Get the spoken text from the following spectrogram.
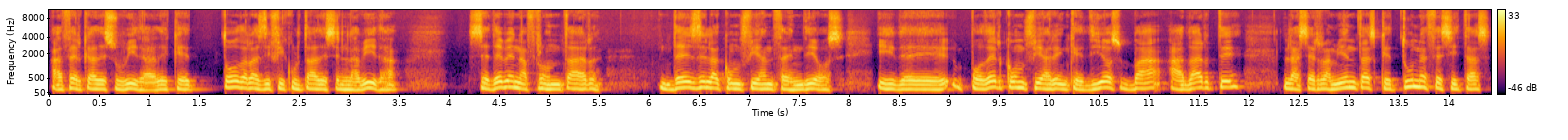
acerca de su vida, de que todas las dificultades en la vida se deben afrontar desde la confianza en Dios y de poder confiar en que Dios va a darte las herramientas que tú necesitas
